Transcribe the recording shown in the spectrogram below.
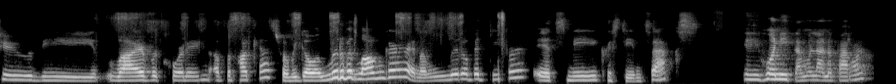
to the live recording of the podcast where we go a little bit longer and a little bit deeper. It's me, Christine Sachs. Eh, Juanita Molano Parra.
